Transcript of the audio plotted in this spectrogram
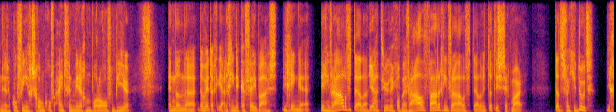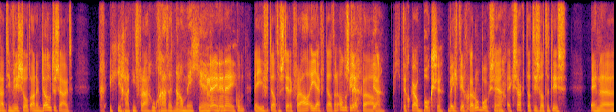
En er werd er koffie ingeschonken of eind van de middag een borrel of een bier. En dan, eh, dan, werd er, ja, dan ging de cafébaas, die ging, eh, die ging verhalen vertellen. Ja, tuurlijk. Of mijn verhaal, vader ging verhalen vertellen. Want dat is zeg maar, dat is wat je doet. Je gaat die wisselt anekdotes uit. Je gaat niet vragen, hoe gaat het nou met je? Nee, nee, nee. Komt, nee, je vertelt een sterk verhaal en jij vertelt een ander sterk ja, verhaal. Ja, beetje tegen elkaar op boksen. Een beetje tegen elkaar opboksen. Ja. Exact, dat is wat het is. En eh,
